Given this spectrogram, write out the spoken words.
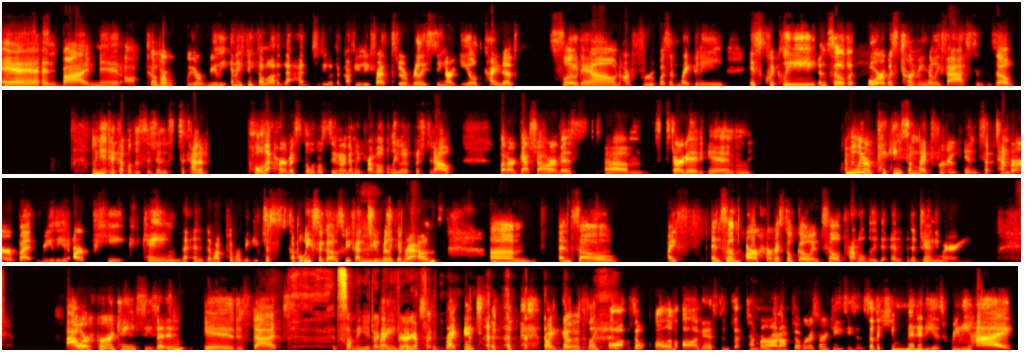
And by mid October, we were really, and I think a lot of that had to do with the coffee leaf rust. We were really seeing our yield kind of slow down. Our fruit wasn't ripening as quickly. And so, or it was turning really fast. And so we made a couple decisions to kind of pull that harvest a little sooner than we probably would have pushed it out. But our Gesha harvest um, started in I mean, we were picking some red fruit in September, but really our peak came the end of October, just a couple weeks ago. So we've had mm. two really good rounds. Um, and so I, and so our harvest will go until probably the end of January. Our hurricane season is that it's something you don't right? very often. right. right. Goes like all, so all of August and September on October is hurricane season. So the humidity is really high.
